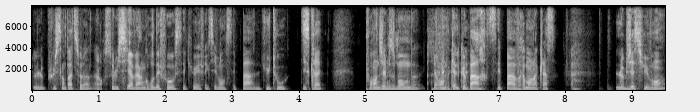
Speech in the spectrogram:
le plus sympa de cela. Alors, celui-ci avait un gros défaut, c'est que effectivement, c'est pas du tout discret. Pour un James Bond qui rentre quelque part, c'est pas vraiment la classe. L'objet suivant,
